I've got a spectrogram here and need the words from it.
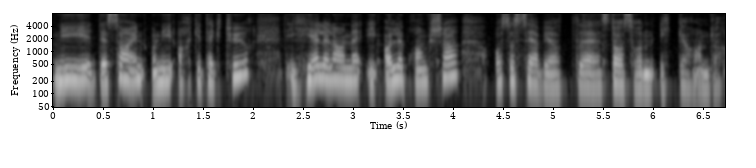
ny design og ny arkitektur i hele landet, i alle bransjer. Og så ser vi at statsråden ikke handler.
